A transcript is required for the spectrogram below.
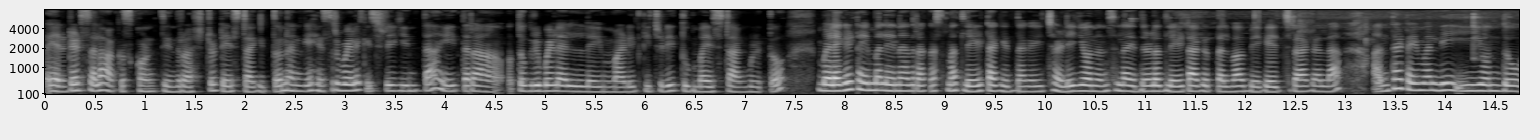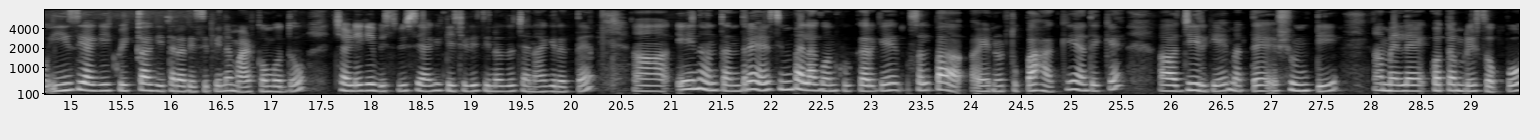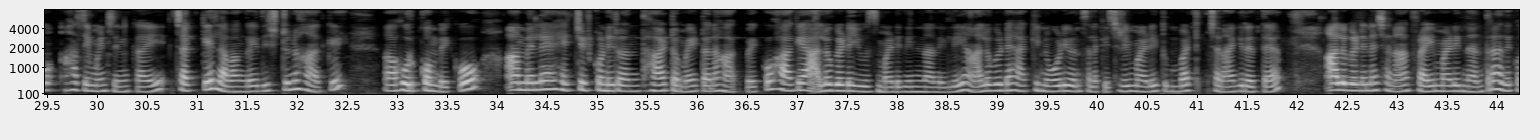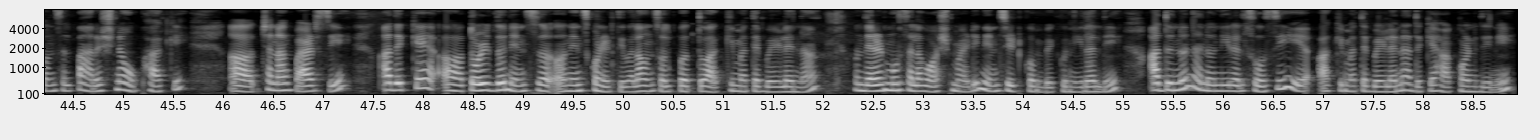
ಎರಡೆರಡು ಸಲ ಹಾಕಿಸ್ಕೊಂಡು ತಿಂದರು. ಅಷ್ಟು ಟೇಸ್ಟ್ ಆಗಿತ್ತು. ನನಗೆ ಹೆಸರುಬೇಳೆ ಕಿಚಡಿಗಿಂತ ಈ ಥರ ತೊಗರಿಬೇಳೆಯಲ್ಲಿ ಮಾಡಿದ ಕಿಚಡಿ ತುಂಬ ಇಷ್ಟ ಆಗಿಬಿಡ್ತು. ಬೆಳಗ್ಗೆ ಟೈಮಲ್ಲಿ ಏನಾದರೂ ಅಕಸ್ಮಾತ್ ಲೇಟ್ ಆಗಿದ್ದಾಗ, ಈ ಚಳಿಗೆ ಒಂದೊಂದ್ಸಲ ಎದ್ದೇಳೋದು ಲೇಟ್ ಆಗುತ್ತಲ್ವ? ಬೇಗ ಎಚ್ಚರಾಗಲ್ಲ ಅಂಥ ಟೈಮಲ್ಲಿ ಈ ಒಂದು ಈಸಿಯಾಗಿ ಕ್ವಿಕ್ಕಾಗಿ ಈ ಥರ ರೆಸಿಪಿನ ಮಾಡ್ಕೊಬೋದು. ಚಳಿಗೆ ಬಿಸಿ ಬಿಸಿಯಾಗಿ ಕಿಚಡಿ ತಿನ್ನೋದು ಚೆನ್ನಾಗಿರುತ್ತೆ. ಏನು ಅಂತಂದರೆ ಸಿಂಪಲಾಗಿ ಒಂದು ಕುಕ್ಕರ್ಗೆ ಸ್ವಲ್ಪ, ಏನು, ತುಪ್ಪ ಹಾಕಿ, ಅದಕ್ಕೆ ಜೀರಿಗೆ ಮತ್ತು ಶುಂಠಿ, ಆಮೇಲೆ ಕೊತ್ತಂಬರಿ ಸೊಪ್ಪು ಹಸಿಮೆಣಸಿನ್ಕಾಯಿ ಚಕ್ಕೆ ಲವಂಗ ಇದಿಷ್ಟನ್ನು ಹಾಕಿ ಹುರ್ಕೊಬೇಕು. ಆಮೇಲೆ ಹೆಚ್ಚಿಟ್ಕೊಂಡಿರೋಂತಹ ಟೊಮೆಟೊನ ಹಾಕಬೇಕು. ಹಾಗೆ ಆಲೂಗಡ್ಡೆ ಯೂಸ್ ಮಾಡಿದ್ದೀನಿ ನಾನಿಲ್ಲಿ. ಆಲೂಗಡ್ಡೆ ಹಾಕಿ ನೋಡಿ ಒಂದು ಸಲ ಕಿಚಡಿ ಮಾಡಿ, ತುಂಬ ಚೆನ್ನಾಗಿರುತ್ತೆ. ಆಲೂಗಡ್ಡೆನ ಚೆನ್ನಾಗಿ ಫ್ರೈ ಮಾಡಿದ ನಂತರ ಅದಕ್ಕೆ ಒಂದು ಸ್ವಲ್ಪ ಅರಿಶಿನ ಉಪ್ಪು ಹಾಕಿ ಚೆನ್ನಾಗಿ ಬಾಡಿಸಿ, ಅದಕ್ಕೆ ತೊಳೆದು ನೆನೆಸ, ನೆನೆಸ್ಕೊಂಡಿರ್ತೀವಲ್ಲ, ಒಂದು ಸ್ವಲ್ಪ ಹೊತ್ತು ಅಕ್ಕಿ ಮತ್ತು ಬೇಳೆನ ಒಂದು ಎರಡು ಮೂರು ಸಲ ವಾಶ್ ಮಾಡಿ ನೆನೆಸಿಟ್ಕೊಬೇಕು ನೀರಲ್ಲಿ. ಅದನ್ನು ನಾನು ನೀರಲ್ಲಿ ಸೋಸಿ ಅಕ್ಕಿ ಮತ್ತು ಬೇಳೆನ ಅದಕ್ಕೆ ಹಾಕ್ಕೊಂಡಿದ್ದೀನಿ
